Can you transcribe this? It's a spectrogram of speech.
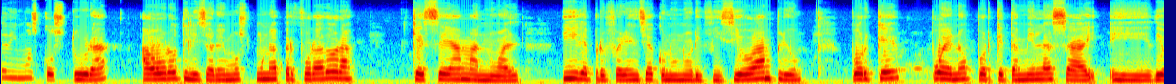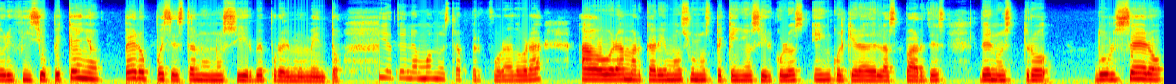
dimos costura, ahora utilizaremos una perforadora que sea manual y de preferencia con un orificio amplio. ¿Por qué? Bueno, porque también las hay eh, de orificio pequeño, pero pues esta no nos sirve por el momento. Ya tenemos nuestra perforadora, ahora marcaremos unos pequeños círculos en cualquiera de las partes de nuestro dulcero.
